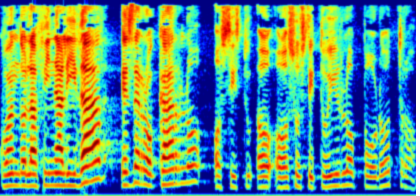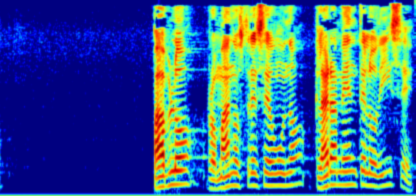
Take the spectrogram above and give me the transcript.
cuando la finalidad es derrocarlo o, sustituirlo por otro. Pablo, Romanos 13.1, claramente lo dice,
